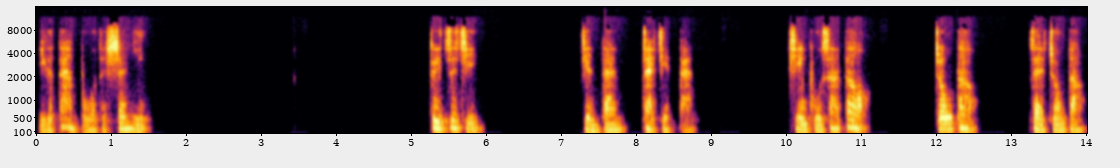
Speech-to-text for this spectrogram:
一个淡泊的身影，对自己简单再简单，行菩萨道，周到再周到，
